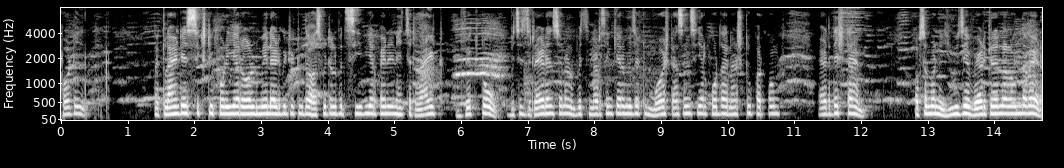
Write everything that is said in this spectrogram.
64-year-old male admitted to the hospital with severe pain in his right victo, which is red and swollen. Which nursing care measure to most essential for the nurse to perform at this time? Option 1. Use a bed crawler on the bed.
